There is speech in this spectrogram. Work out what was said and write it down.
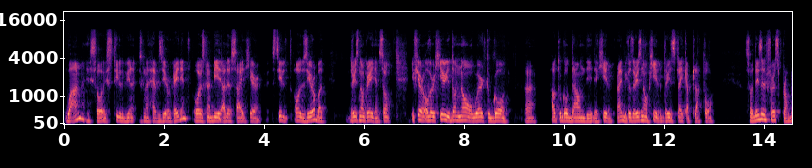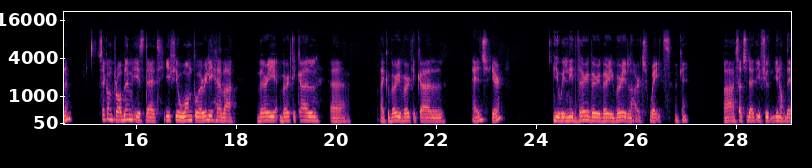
one, so it's still it's going to have zero gradient, or it's going to be the other side here, still all zero, but there is no gradient. So if you're over here, you don't know where to go, uh, how to go down the, the hill, right? Because there is no hill, there is like a plateau. So this is the first problem. Second problem is that if you want to really have a very vertical, uh, like a very vertical edge here, you will need very, very, very, very large weights, okay? Uh, such that if you, you know, the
